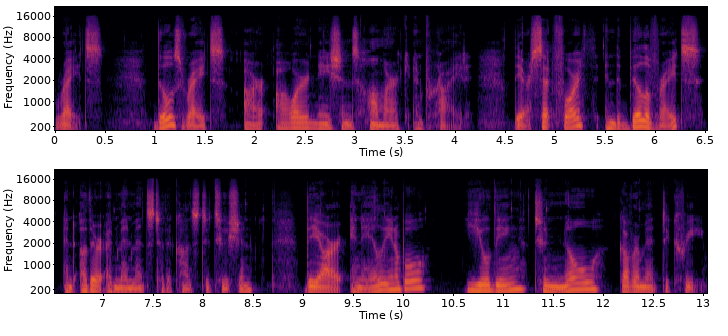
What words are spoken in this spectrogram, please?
rights. Those rights are our nation's hallmark and pride. They are set forth in the Bill of Rights and other amendments to the Constitution. They are inalienable, yielding to no government decree.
